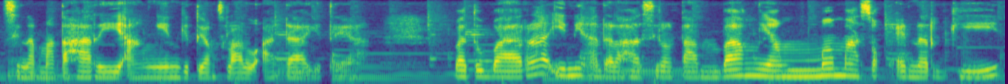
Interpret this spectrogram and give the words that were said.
sinar matahari angin gitu yang selalu ada gitu ya Batu bara ini adalah hasil tambang yang memasok energi,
